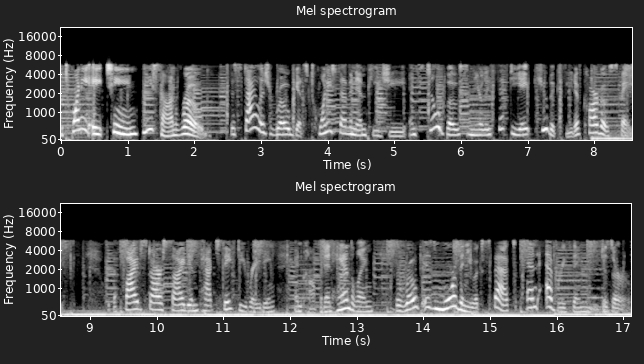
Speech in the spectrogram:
The 2018 Nissan Rogue. The stylish Rogue gets 27 mpg and still boasts nearly 58 cubic feet of cargo space. With a five-star side impact safety rating and confident handling, the Rogue is more than you expect and everything you deserve.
